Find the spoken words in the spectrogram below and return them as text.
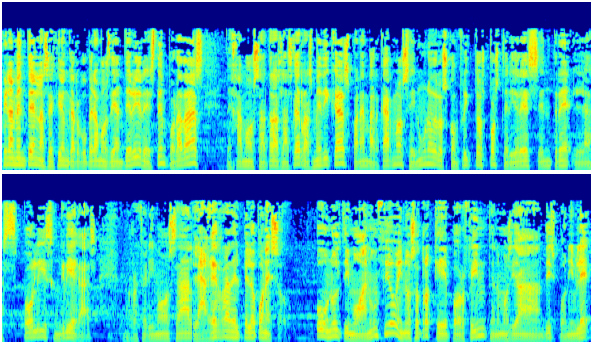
Finalmente, en la sección que recuperamos de anteriores temporadas, dejamos atrás las guerras médicas para embarcarnos en uno de los conflictos posteriores entre las polis griegas. Nos referimos a la Guerra del Peloponeso un último anuncio y nosotros que por fin tenemos ya disponible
